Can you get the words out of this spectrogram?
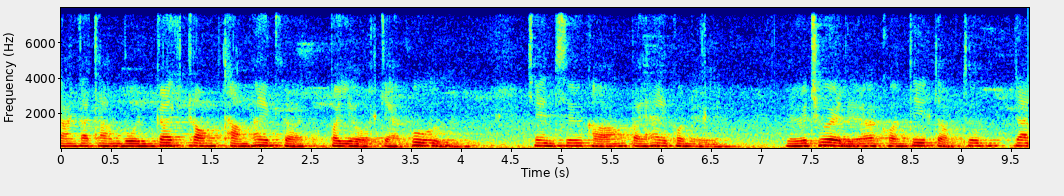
การกระทำบุญก็ต้องทำให้เกิดประโยชน์แก่ผู้อื่น เช่นซื้อของไปให้คนอื่น หรือช่วยเหลือคนที่ตกทุกข์ได้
